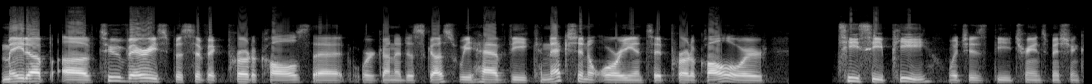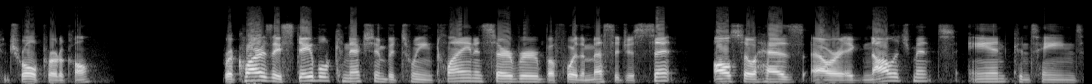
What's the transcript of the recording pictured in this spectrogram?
made up of two very specific protocols that we're going to discuss. We have the connection oriented protocol, or TCP, which is the transmission control protocol requires a stable connection between client and server before the message is sent, also has our acknowledgement, and contains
